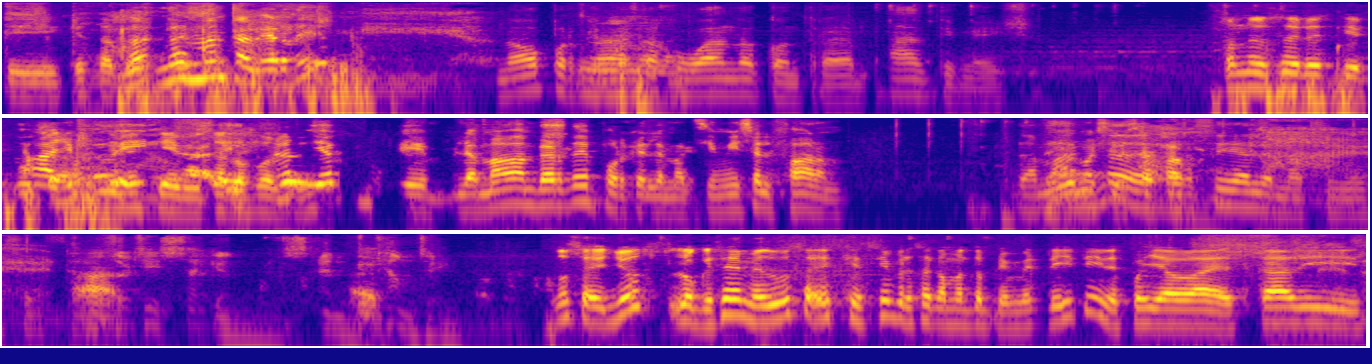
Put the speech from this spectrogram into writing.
si qué saco. ¿No, ¿no es manta verde? No, porque No, no, está no. jugando contra Anti-Mage. Son de seres que puta, Ah, yo creo tienes que, que evitar los que la amaban verde porque le maximiza el farm. La maximiza de por sí maximiza. Ah. No sé, yo lo que sé de Medusa es que siempre saca manta primerita y después ya va Scadi,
